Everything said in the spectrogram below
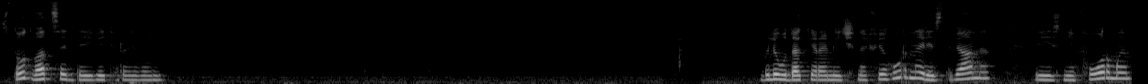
129 гривень. Блюдо керамічне фігурне, різдвяне, різні форми.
